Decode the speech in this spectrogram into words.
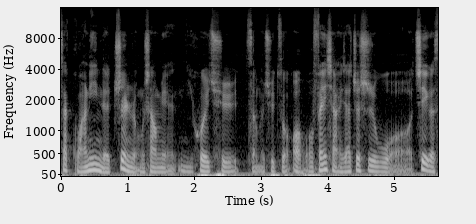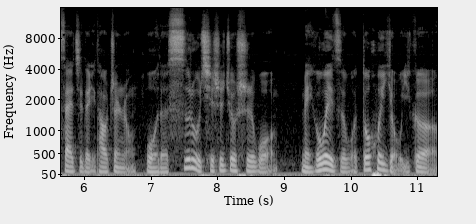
在管理你的阵容上面，你会去怎么去做？哦，我分享一下，这是我这个赛季的一套阵容。我的思路其实就是我每个位置我都会有一个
